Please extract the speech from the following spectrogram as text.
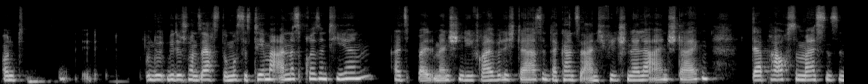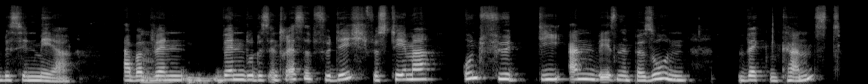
und, und wie du schon sagst, du musst das Thema anders präsentieren, als bei Menschen, die freiwillig da sind. Da kannst du eigentlich viel schneller einsteigen. Da brauchst du meistens ein bisschen mehr. Aber mhm. wenn, wenn du das Interesse für dich, fürs Thema und für die anwesenden Personen wecken kannst,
